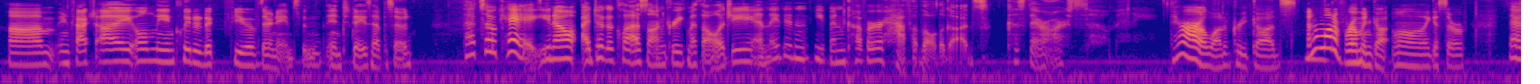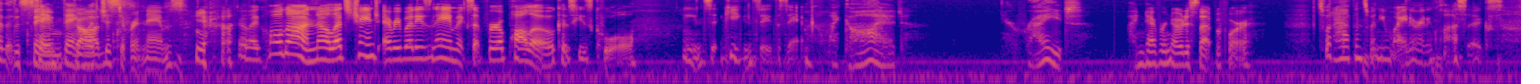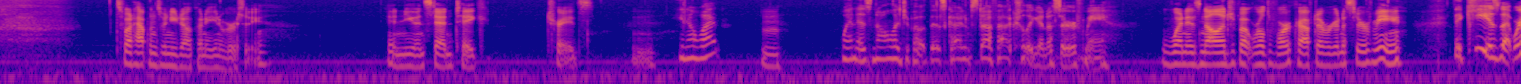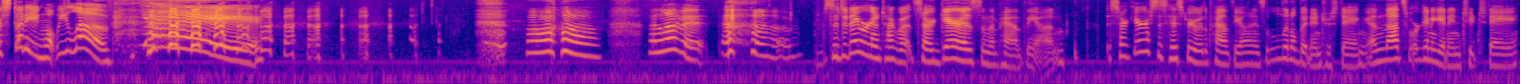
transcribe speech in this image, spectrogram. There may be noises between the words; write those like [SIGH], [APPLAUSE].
Um. In fact, I only included a few of their names in, in today's episode. That's okay. You know, I took a class on Greek mythology and they didn't even cover half of all the gods because there are so many. There are a lot of Greek gods and a lot of Roman gods. Well, I guess there are. They're the, The same, same thing with gods. just different names. [LAUGHS] Yeah. They're like, hold on, no, let's change everybody's name except for Apollo because he's cool. He can, he can stay the same. Oh my god. You're right. I never noticed that before. That's what happens when you minor in classics. It's what happens when you don't go to university. And you instead take trades. Mm, You know what? Hmm. When is knowledge about this kind of stuff actually going to serve me? When is knowledge about World of Warcraft ever going to serve me? The key is that we're studying what we love. [LAUGHS] Yay! oh, [LAUGHS] I love it. [LAUGHS] so today we're going to talk about Sargeras and the Pantheon. Sargeras' history with the Pantheon is a little bit interesting, and that's what we're going to get into today.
